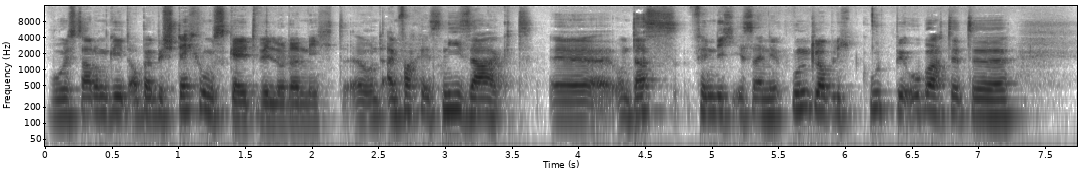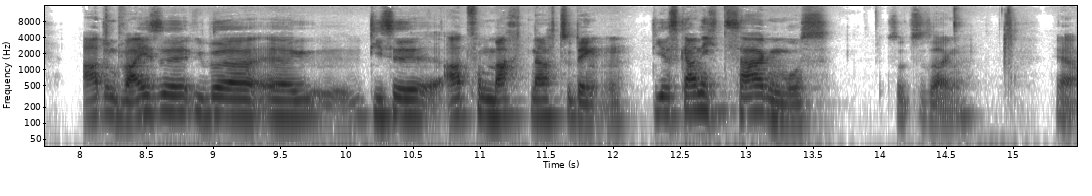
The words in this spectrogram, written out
wo es darum geht, ob er Bestechungsgeld will oder nicht äh, und einfach es nie sagt. Äh, und das, finde ich, ist eine unglaublich gut beobachtete Art und Weise, über äh, diese Art von Macht nachzudenken, die es gar nicht sagen muss, sozusagen. Ja.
